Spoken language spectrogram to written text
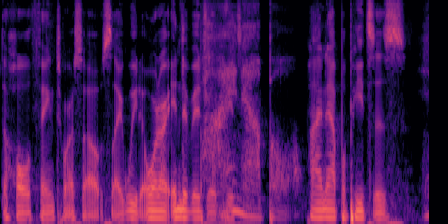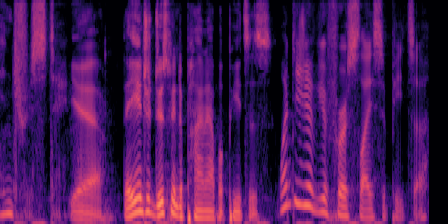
the whole thing to ourselves. Like we'd order individual pizza, Pineapple. pineapple pizzas. Interesting. Yeah, they introduced me to pineapple pizzas. When did you have your first slice of pizza?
